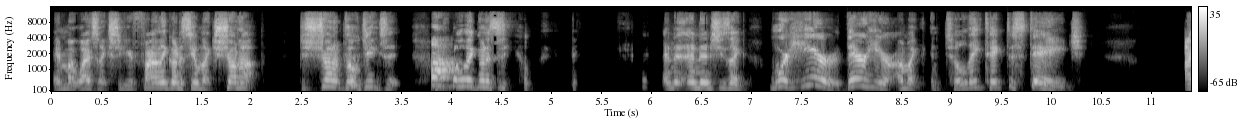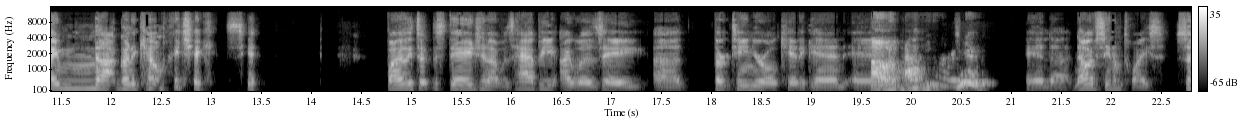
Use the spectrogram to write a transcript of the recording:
and my wife's like, "So you're finally going to see him?" I'm like, "Shut up, just shut up, don't jinx it. I'm finally going to see him." and and then she's like, "We're here, they're here." I'm like, "Until they take the stage, I'm not going to count my chickens." finally took the stage and I was happy. I was a 13 uh, year old kid again. And, oh, happy. And uh, now I've seen him twice. So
